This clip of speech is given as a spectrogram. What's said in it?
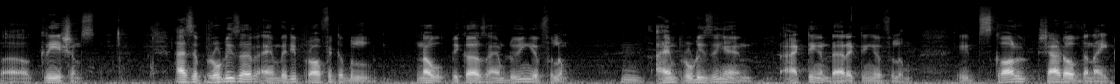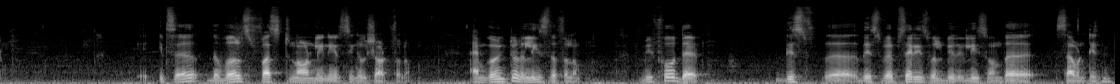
uh, creations. As a producer, I am very profitable now because I am doing a film. I am producing and acting and directing a film. It's called Shadow of the Night. It's a the world's first non-linear single shot film. I'm going to release the film. Before that, this uh, this web series will be released on the 17th.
